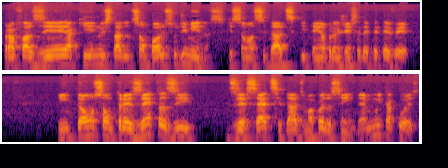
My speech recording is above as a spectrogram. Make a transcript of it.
para fazer aqui no estado de São Paulo e sul de Minas, que são as cidades que têm abrangência da IPTV. Então, são 317 cidades, uma coisa assim, é muita coisa.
